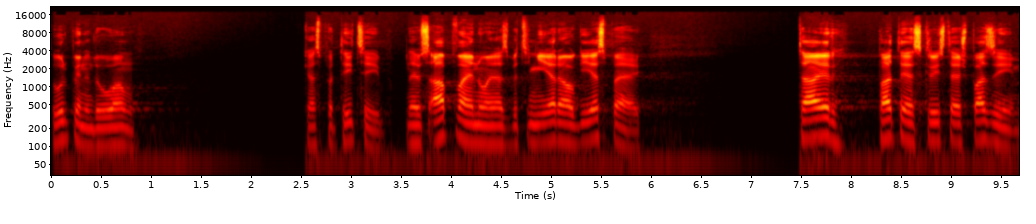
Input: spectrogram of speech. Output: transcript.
turpina domu. Kas par ticību? Nevis apvainojas, bet viņi ieraudzīja iespēju. Tā ir patiesa kristiešu pazīme.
